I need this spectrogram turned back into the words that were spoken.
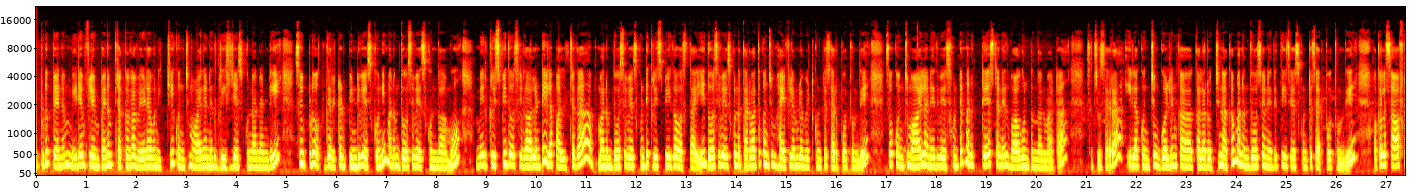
ఇప్పుడు పెనం మీడియం ఫ్లేమ్ పైన చక్కగా వేడవనిచ్చి కొంచెం ఆయిల్ అనేది గ్రీస్ చేసుకున్నానండి. సో ఇప్పుడు ఒక గరిటెడు పిండి వేసుకొని మనం దోశ వేసుకుందాము. మీరు క్రిస్పీ దోశలు కావాలంటే ఇలా పల్చగా మనం దోశ వేసుకుంటే క్రిస్పీగా వస్తాయి. దోశ వేసుకున్న తర్వాత కొంచెం హై ఫ్లేమ్లో పెట్టుకుంటే సరిపోతుంది. సో కొంచెం ఆయిల్ అనేది వేసుకుంటే మనకు టేస్ట్ అనేది బాగుంటుంది అనమాట సో చూసారా? ఇలా కొంచెం గోల్డెన్ కలర్ వచ్చినాక మనం దోశ అనేది తీసేసుకుంటే సరిపోతుంది. ఒకవేళ సాఫ్ట్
